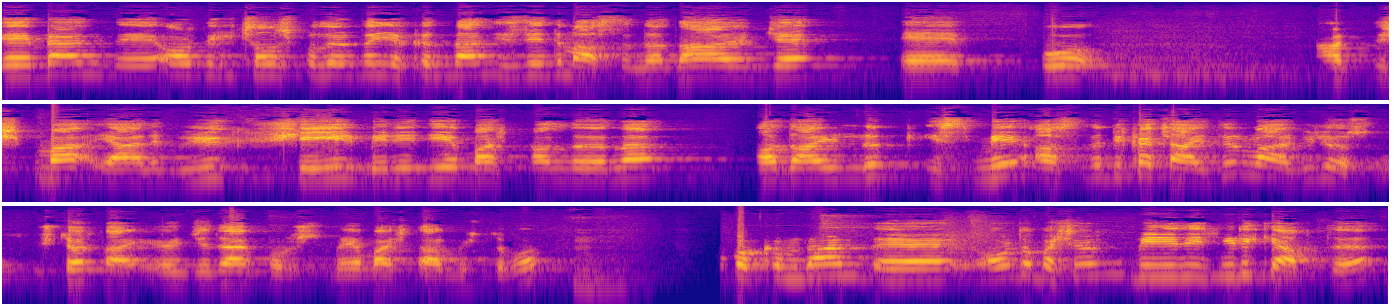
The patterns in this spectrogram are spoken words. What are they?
e, ben e, oradaki çalışmalarını yakından izledim aslında. Daha önce e, bu tartışma yani büyük şehir belediye başkanlığına adaylık ismi aslında birkaç aydır var biliyorsunuz. 3-4 ay önceden konuşmaya başlanmıştı bu. Hı hı. Bu bakımdan e, orada başarılı belediyecilik yaptı.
